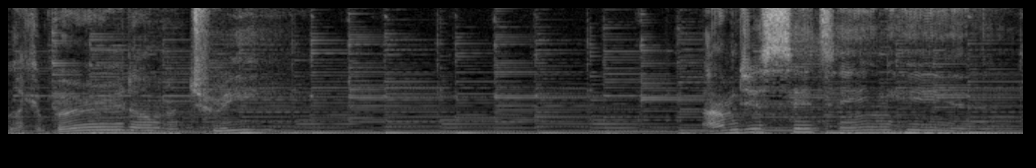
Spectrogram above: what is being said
Like a bird on a tree I'm just sitting here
